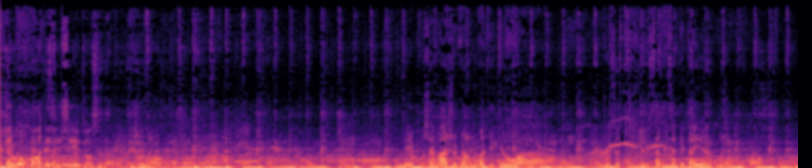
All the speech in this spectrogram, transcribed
Peut-être on fera des essais. Et prochainement, je vais faire une nouvelle vidéo. Euh, je vous explique ça plus en détail euh, le prochain. Voilà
